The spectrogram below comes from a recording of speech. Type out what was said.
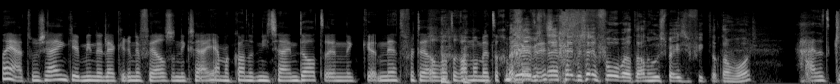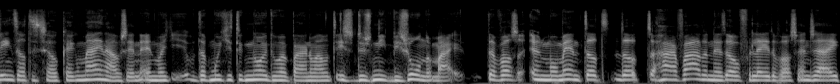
nou ja, toen zei ik een keer minder lekker in de vels. En ik zei, ja, maar kan het niet zijn dat? En ik eh, net vertel wat er allemaal met de Maar gebeurd geef, eens, is. geef eens een voorbeeld aan hoe specifiek dat dan wordt. Ja, dat klinkt altijd zo. Kijk, mijn huis. En, en wat je, dat moet je natuurlijk nooit doen met paarden. Want het is dus niet bijzonder. Maar er was een moment dat, dat haar vader net overleden was. En zij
